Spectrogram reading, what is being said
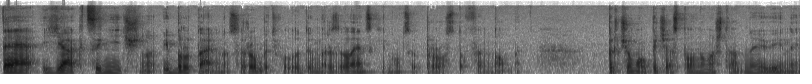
Те, як цинічно і брутально це робить Володимир Зеленський, ну це просто феномен. Причому під час повномасштабної війни.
